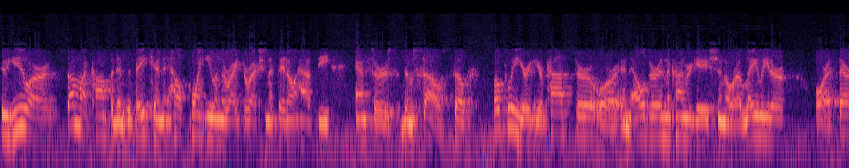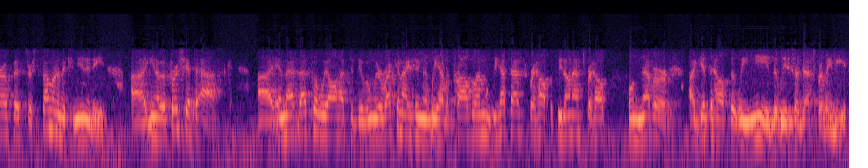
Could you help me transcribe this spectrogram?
who you are somewhat confident that they can help point you in the right direction if they don't have the answers themselves. So hopefully your, your pastor or an elder in the congregation or a lay leader or a therapist or someone in the community, uh, you know, first you have to ask. Uh, and that, that's what we all have to do. When we're recognizing that we have a problem, we have to ask for help. If we don't ask for help, we'll never uh, get the help that we need, that we so desperately need.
